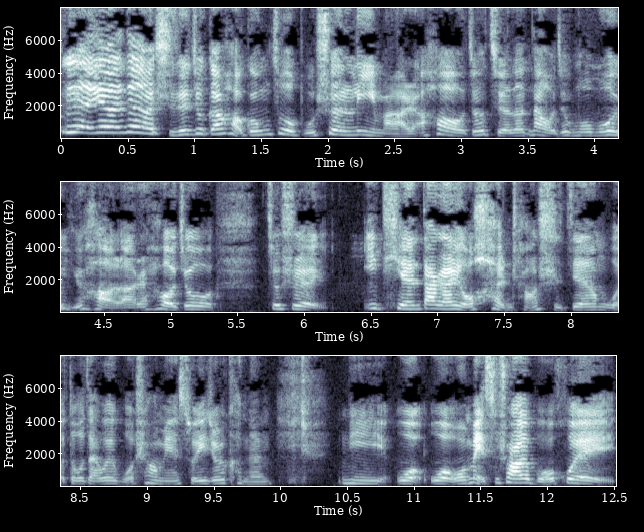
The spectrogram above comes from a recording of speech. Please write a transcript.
就是因为那段时间就刚好工作不顺利嘛，然后我就觉得那我就摸摸鱼好了，然后我就就是一天大概有很长时间我都在微博上面，所以就是可能你我我我每次刷微博会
